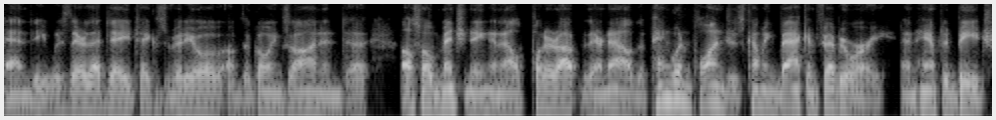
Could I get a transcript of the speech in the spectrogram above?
and he was there that day taking some video of, of the goings on, and uh, also mentioning, and I'll put it out there now, the Penguin Plunge is coming back in February in Hampton Beach.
